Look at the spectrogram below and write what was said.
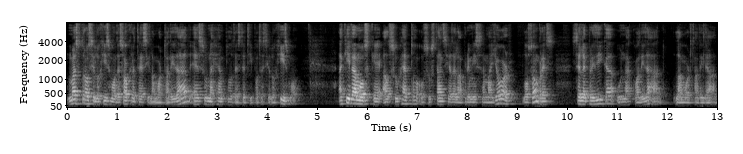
Nuestro silogismo de Sócrates y la mortalidad es un ejemplo de este tipo de silogismo. Aquí vemos que al sujeto o sustancia de la premisa mayor, los hombres, se le predica una cualidad, la mortalidad.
